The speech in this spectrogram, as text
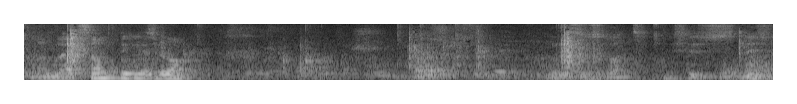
and I'm like, something is wrong. This is what? This is this.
